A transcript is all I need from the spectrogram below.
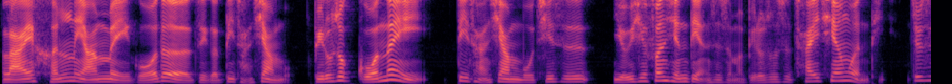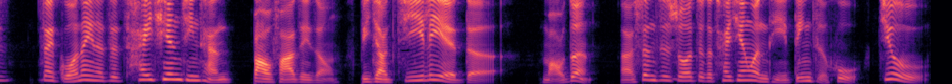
来衡量美国的这个地产项目。比如说，国内地产项目其实有一些风险点是什么？比如说是拆迁问题，就是在国内呢，这拆迁经常爆发这种。比较激烈的矛盾啊，甚至说这个拆迁问题，钉子户就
